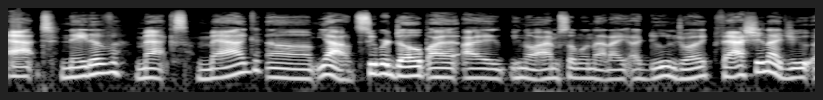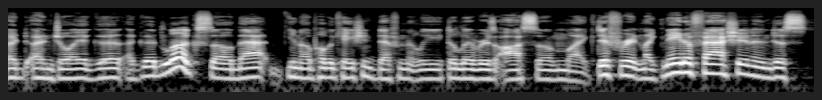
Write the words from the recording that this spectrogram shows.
at Native Max Mag. Um, yeah, super dope. I, I, you know, I'm someone that I, I do enjoy fashion. I do I, I enjoy a good a good look. So that you know publication definitely delivers awesome like different like native fashion and just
